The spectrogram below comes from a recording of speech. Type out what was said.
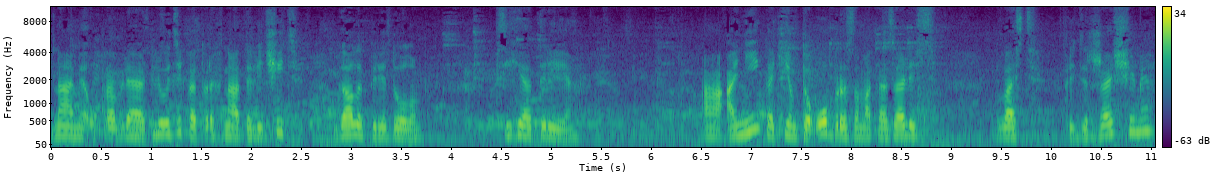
Нами управляют люди, которых надо лечить галоперидолом, психиатрия. А они каким-то образом оказались власть придержащими.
